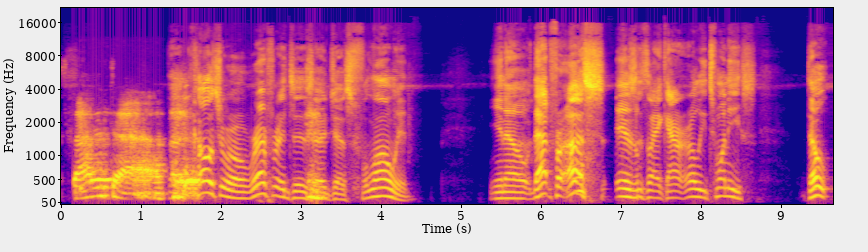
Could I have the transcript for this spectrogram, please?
Sada the cultural references are just flowing. You know, that for us is, like our early 20s dope.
